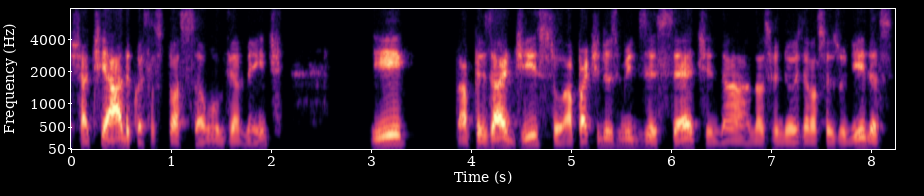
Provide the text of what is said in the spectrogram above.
chateado com essa situação, obviamente, e, apesar disso, a partir de 2017, na, nas reuniões das Nações Unidas,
